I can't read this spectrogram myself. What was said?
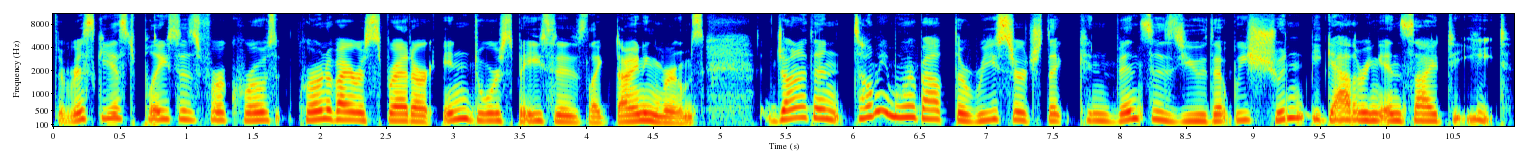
The riskiest places for coronavirus spread are indoor spaces like dining rooms. Jonathan, tell me more about the research that convinces you that we shouldn't be gathering inside to eat.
